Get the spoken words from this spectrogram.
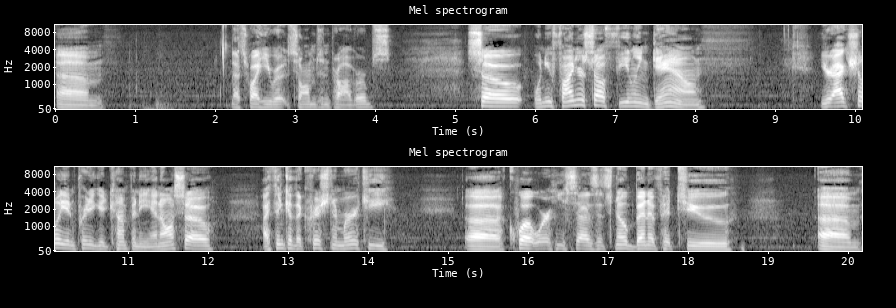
Um, that's why he wrote Psalms and Proverbs. So when you find yourself feeling down, you're actually in pretty good company. And also, I think of the Krishnamurti uh, quote where he says, It's no benefit to. Um,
